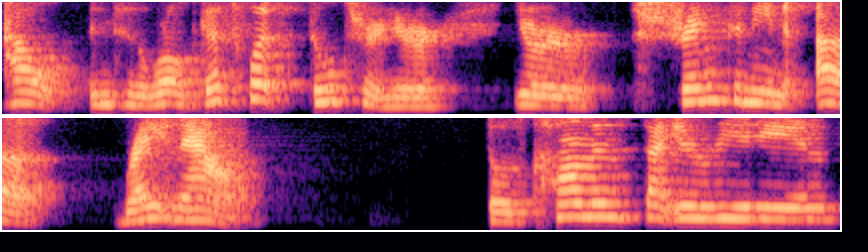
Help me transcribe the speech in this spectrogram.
out into the world? Guess what filter you're you're strengthening up right now? Those comments that you're reading,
